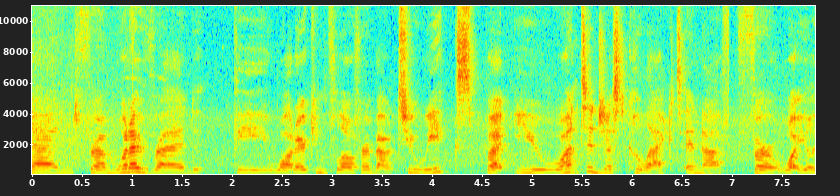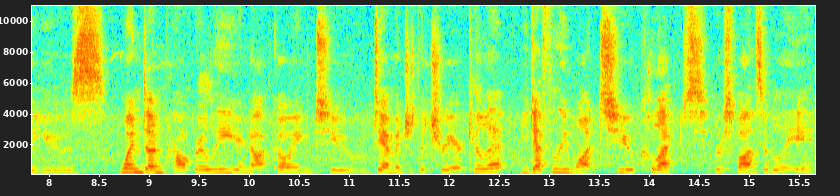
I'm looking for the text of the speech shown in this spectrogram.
And from what I've read the water can flow for about two weeks but you want to just collect enough for what you'll use. When done properly you're not going to damage the tree or kill it. You definitely want to collect responsibly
